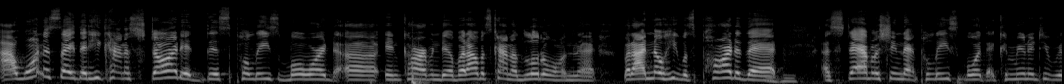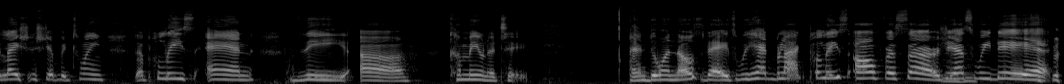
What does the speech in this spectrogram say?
I want to say that he kind of started this police board uh, in Carbondale, but I was kind of little on that. But I know he was part of that, mm-hmm. establishing that police board, that community relationship between the police and the uh, community. And during those days, we had black police officers. Mm-hmm. Yes, we did.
